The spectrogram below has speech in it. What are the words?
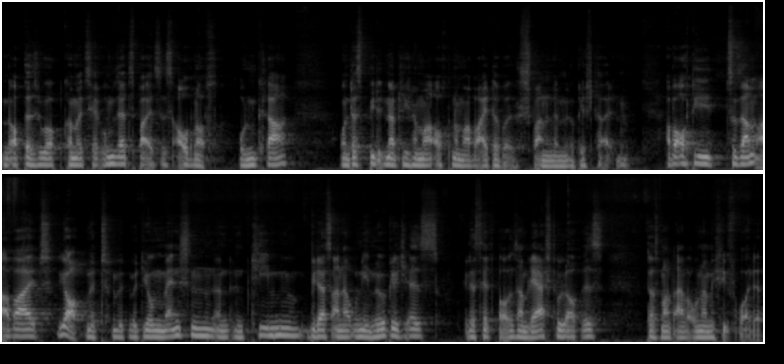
und ob das überhaupt kommerziell umsetzbar ist, ist auch noch unklar. Und das bietet natürlich nochmal auch nochmal weitere spannende Möglichkeiten. Aber auch die Zusammenarbeit ja, mit, mit, mit jungen Menschen und im Team, wie das an der Uni möglich ist, wie das jetzt bei uns am Lehrstuhl auch ist, das macht einfach unheimlich viel Freude.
